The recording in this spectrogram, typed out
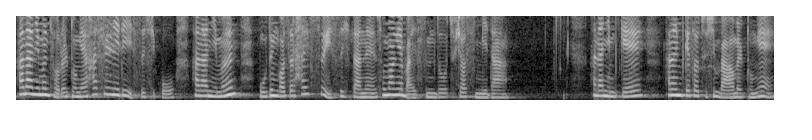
하나님은 저를 통해 하실 일이 있으시고 하나님은 모든 것을 할 수 있으시다는 소망의 말씀도 주셨습니다. 하나님께 하나님께서 주신 마음을 통해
